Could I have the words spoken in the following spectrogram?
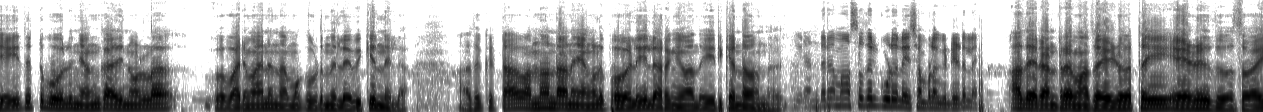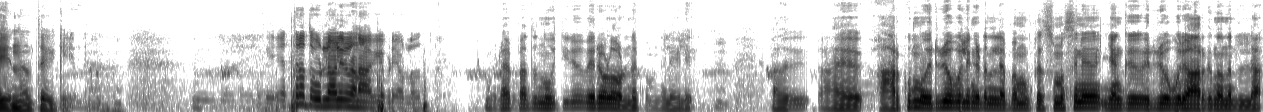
ചെയ്തിട്ട് പോലും ഞങ്ങൾക്ക് അതിനുള്ള വരുമാനം നമുക്ക് ഇവിടുന്ന് ലഭിക്കുന്നില്ല. അത് കിട്ടാതെ വന്നുകൊണ്ടാണ് ഞങ്ങളിപ്പോൾ വെളിയിൽ ഇറങ്ങി വന്ന് ഇരിക്കേണ്ട വന്നത്. രണ്ടര മാസത്തിൽ കൂടുതലായി ശമ്പളം കിട്ടിയിട്ടല്ലേ? അതെ രണ്ടര മാസം. എഴുപത്തി ഏഴ് ദിവസമായി ഇന്നത്തേക്ക്. എത്ര തൊഴിലാളികളാണ് ആകെ ഇവിടെ ഉള്ളത്? ഇവിടെ പത്ത് നൂറ്റി ഇരുപത് പേരോളം ഉണ്ട് ഇപ്പം നിലവിൽ അത് ആർക്കും ഒരു രൂപ പോലും കിട്ടുന്നില്ല. അപ്പം ക്രിസ്മസിന് ഞങ്ങൾക്ക് ഒരു രൂപ പോലും ആർക്കും തന്നിട്ടില്ല.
